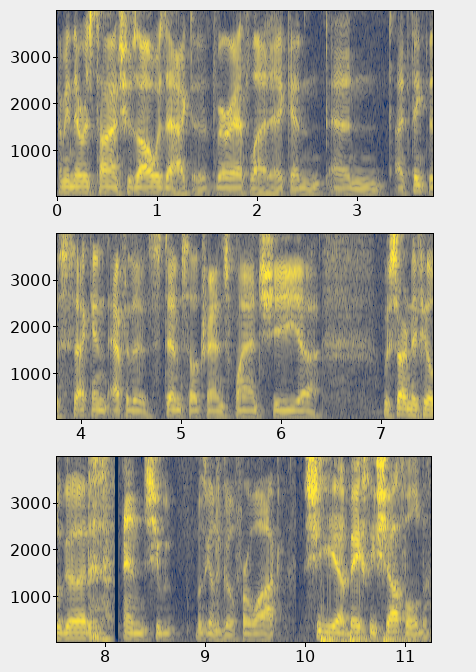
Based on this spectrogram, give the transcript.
I mean, there was times she was always active, very athletic, and and I think the second after the stem cell transplant, she uh, was starting to feel good, and she was going to go for a walk. She uh, basically shuffled,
